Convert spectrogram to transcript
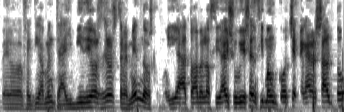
Pero efectivamente hay vídeos de esos tremendos, como ir a toda velocidad y subirse encima de un coche, pegar el salto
